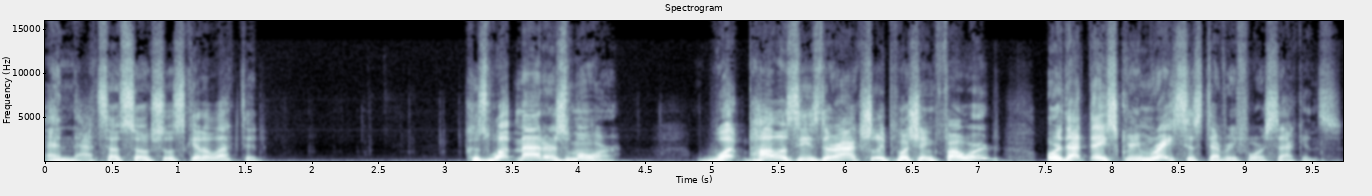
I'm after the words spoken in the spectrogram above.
And that's how socialists get elected. Because what matters more? What policies they're actually pushing forward or that they scream racist every four seconds?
